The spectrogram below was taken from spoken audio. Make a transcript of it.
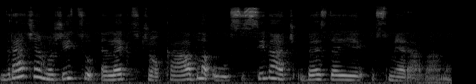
Vraćamo žicu električnog kabla u usisivač bez da je usmjeravamo.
